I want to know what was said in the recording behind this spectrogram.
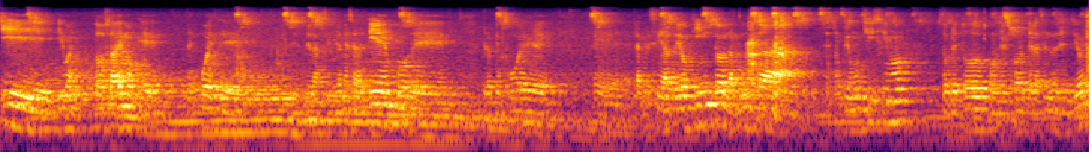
Y, bueno, todos sabemos que después de, de las inclemencias del tiempo, de, lo que fue eh, la crecida del río Quinto, la ruta se estropeó muchísimo, sobre todo con el corte de la 188,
